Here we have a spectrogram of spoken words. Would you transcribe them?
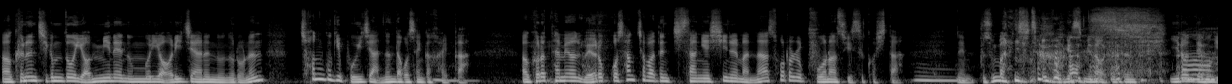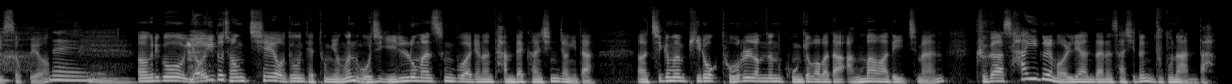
어, 그는 지금도 연민의 눈물이 어리지 않은 눈으로는 천국이 보이지 않는다고 생각할까? 어, 그렇다면 외롭고 상처받은 지상의 시인을 만나 서로를 구원할 수 있을 것이다. 음. 네, 무슨 말인지 잘 모르겠습니다. 어쨌든 이런 아, 대목이 있었고요. 네. 예. 어, 그리고 여의도 정치의 어두운 대통령은 음. 오직 일로만 승부하려는 담백한 심정이다. 어, 지금은 비록 도를 넘는 공격을 받아 악마화돼 있지만 그가 사익을 멀리한다는 사실은 누구나 안다.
